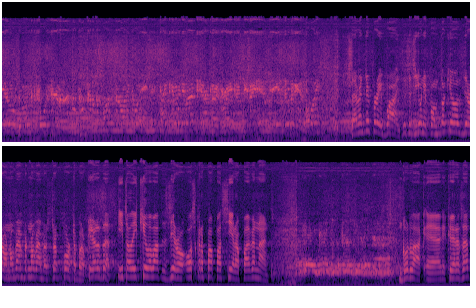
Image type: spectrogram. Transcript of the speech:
00147. I will put down the cluster right away. Thank you very much. Have a great continuation. See you soon again. Bye-bye. 73 by. This is uniform Tokyo 0 November November stroke portable QRZ. Italy kilowatt 0 Oscar Papa Sierra 5 and 9. Good luck. Uh, QRZ.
